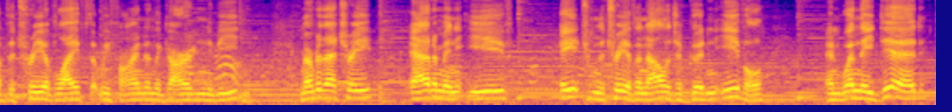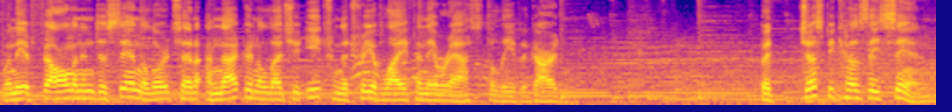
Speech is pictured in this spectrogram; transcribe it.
of the tree of life that we find in the Garden of Eden. Remember that tree? Adam and Eve ate from the tree of the knowledge of good and evil, and when they did, when they had fallen into sin, the Lord said, I'm not going to let you eat from the tree of life, and they were asked to leave the garden. But just because they sinned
